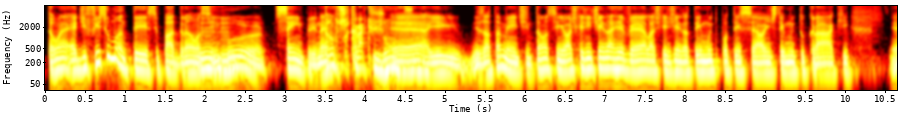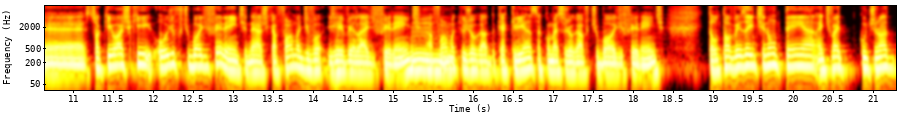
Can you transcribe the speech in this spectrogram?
Então é, é difícil manter esse padrão, assim, Uhum. por sempre, né? Tantos craques juntos. É, né? aí, exatamente. Então, assim, eu acho que a gente ainda revela, acho que a gente ainda tem muito potencial, a gente tem muito craque. É, só que eu acho que hoje o futebol é diferente, né? Acho que a forma de, de revelar é diferente, Uhum. a forma que o jogador, que a criança começa a jogar futebol é diferente. Então, talvez a gente não tenha, a gente vai continuar,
